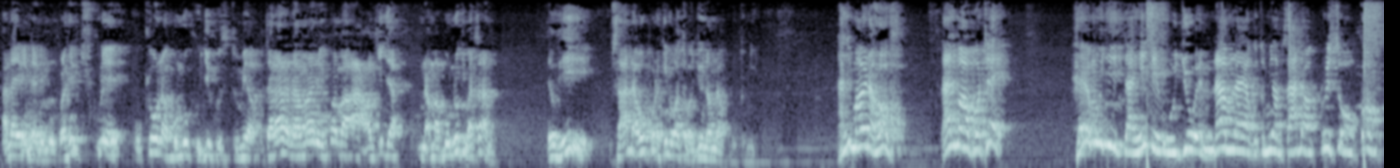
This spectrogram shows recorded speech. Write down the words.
anayelinda ni Mungu. Lakini tuchukulie ukiwa una bunduki uje kuzitumia. Utalala na amani kwamba ah wakija na mabunduki matano. Leo hii msaada upo lakini watu wajui namna ya kutumia lazima wawe na hofu. Lazima wapotee. Hemu jitahidi ujue namna ya kutumia msaada wa Kristo wokovu.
